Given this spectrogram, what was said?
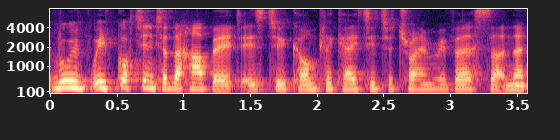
We've, we've got into the habit, it's too complicated to try and reverse that. Now,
